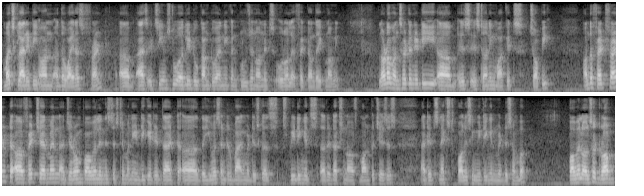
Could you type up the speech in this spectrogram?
much clarity on uh, the virus front, um, as it seems too early to come to any conclusion on its overall effect on the economy. A lot of uncertainty um, is, is turning markets choppy. On the Fed front, uh, Fed Chairman uh, Jerome Powell in his testimony indicated that uh, the US central bank may discuss speeding its uh, reduction of bond purchases at its next policy meeting in mid December. Powell also dropped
